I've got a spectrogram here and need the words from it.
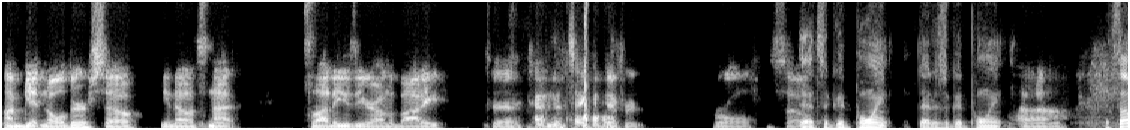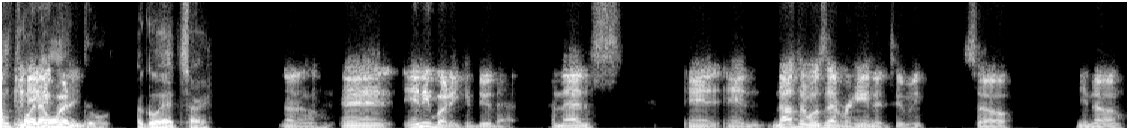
I'm getting older, so you know it's not. It's a lot easier on the body to kind of take a different role. So, That's a good point. That is a good point. uh, At some point, I want anybody- to. Oh, go ahead. Sorry. no, no, and anybody can do that, and that's and and nothing was ever handed to me. So, you know,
